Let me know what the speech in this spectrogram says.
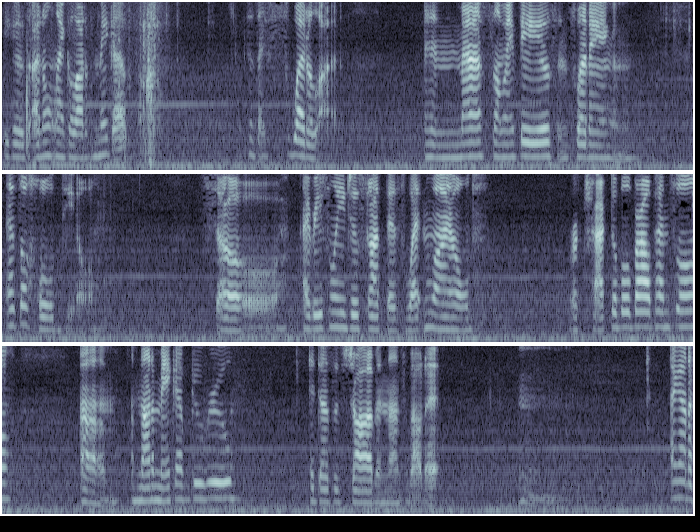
because I don't like a lot of makeup because I sweat a lot and masks on my face and sweating and it's a whole deal. So I recently just got this Wet and Wild retractable brow pencil. Um, I'm not a makeup guru. It does its job and that's about it. Mm. I gotta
